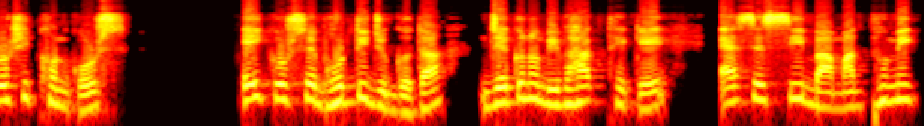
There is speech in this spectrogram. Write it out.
প্রশিক্ষণ কোর্স। এই কোর্সে ভর্তি যোগ্যতা যে কোনো বিভাগ থেকে এসএসসি বা মাধ্যমিক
